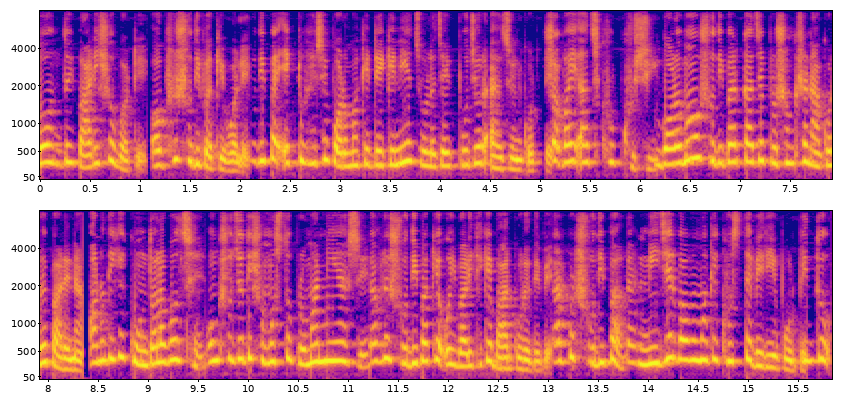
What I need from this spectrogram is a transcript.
বোন তুই পারিসও বটে। অভ্র সুদীপাকে বলে, সুদীপা একটু হেসে পরমাকে ডেকে নিয়ে চলে যায় পুজোর আয়োজন করতে। সবাই আজ খুব খুশি। বড়মাও সুদীপার কাজে প্রশংসা না করে পারে না। অন্যদিকে কুন্তলা বলছে, অংশু যদি সমস্ত প্রমাণ নিয়ে আসে, তাহলে সুদীপাকে ওই বাড়ি থেকে বার করে দেবে। তারপর সুদীপা তার নিজের বাবা মাকে খুঁজতে বেরিয়ে পড়বে। কিন্তু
